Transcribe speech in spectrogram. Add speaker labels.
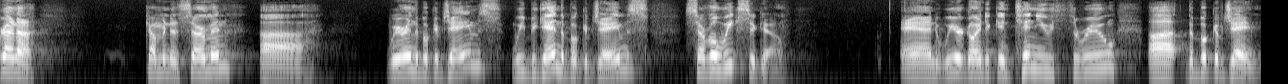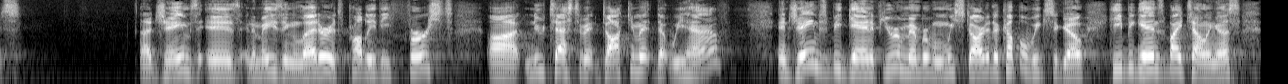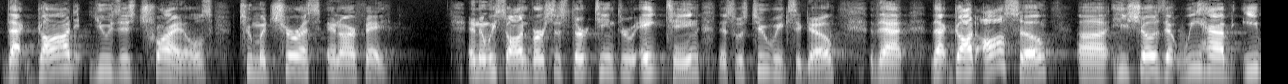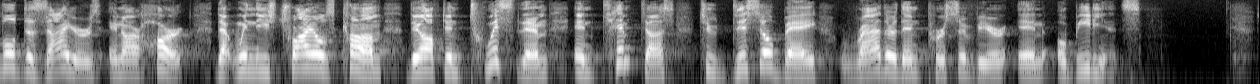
Speaker 1: we're going to come into the sermon. Uh, we're in the book of James. We began the book of James several weeks ago. And we are going to continue through uh, the book of James. Uh, James is an amazing letter. It's probably the first uh, New Testament document that we have. And James began, if you remember when we started a couple weeks ago, he begins by telling us that God uses trials to mature us in our faith. And then we saw in verses 13 through 18, this was two weeks ago, that, that God also, uh, he shows that we have evil desires in our heart, that when these trials come, they often twist them and tempt us to disobey rather than persevere in obedience.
